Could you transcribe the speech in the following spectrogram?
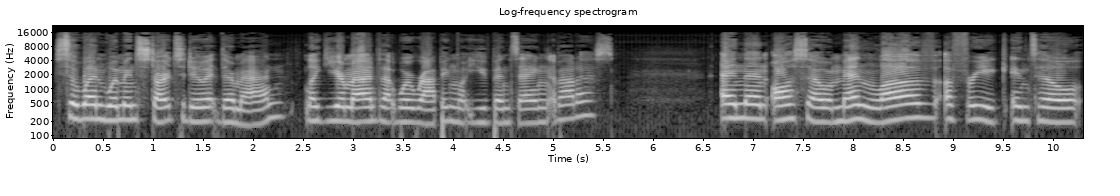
So when women start to do it, they're mad. Like, you're mad that we're rapping what you've been saying about us. And then also, men love a freak until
